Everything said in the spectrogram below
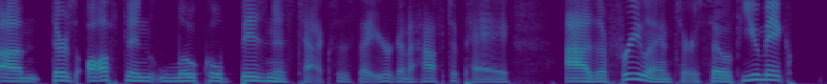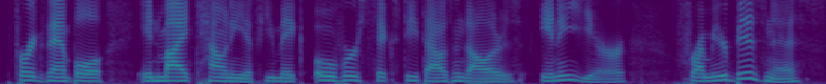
um, there's often local business taxes that you're going to have to pay as a freelancer. So if you make, for example, in my county, if you make over $60,000 in a year from your business,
